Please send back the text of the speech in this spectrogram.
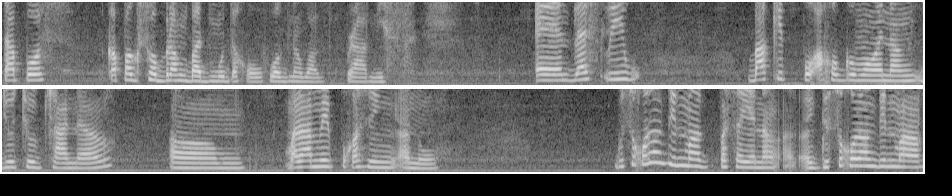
tapos kapag sobrang bad mood ako, wag na wag, promise. And lastly, bakit po ako gumawa ng YouTube channel? Um, marami po kasing ano, gusto ko lang din magpasaya ng, ay, gusto ko lang din mag,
